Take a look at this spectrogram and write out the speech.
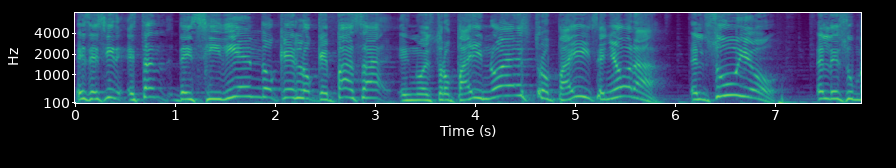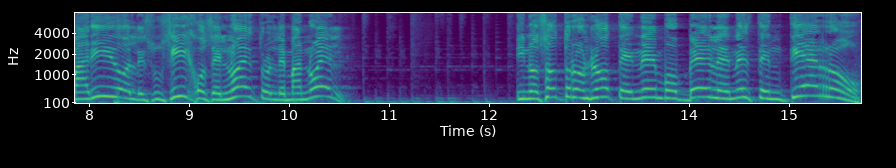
Es decir, están decidiendo qué es lo que pasa en nuestro país. Nuestro país, señora. El suyo. El de su marido, el de sus hijos, el nuestro, el de Manuel. Y nosotros no tenemos vela en este entierro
